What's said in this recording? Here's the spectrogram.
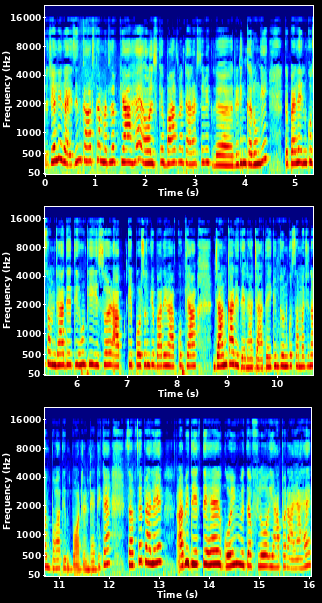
तो चलिए गाइज़ इन कार्ड्स का मतलब क्या है? और इसके बाद मैं टैलेंट से भी रीडिंग करूँगी। तो पहले इनको समझा देती हूँ कि ईश्वर आपके पर्सन के बारे में आपको क्या जानकारी देना चाहते हैं, क्योंकि उनको समझना बहुत इंपॉर्टेंट है, ठीक है? सबसे पहले अभी देखते हैं गोइंग विद द फ्लो यहाँ पर आया है।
